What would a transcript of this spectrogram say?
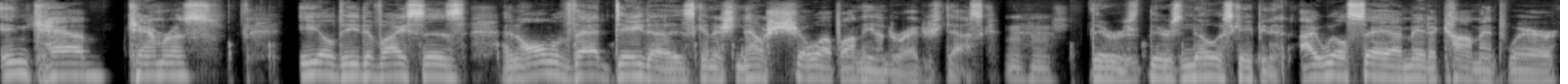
in cab cameras, ELD devices, and all of that data is going to now show up on the underwriter's desk. Mm-hmm. There's there's no escaping it. I will say I made a comment where,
